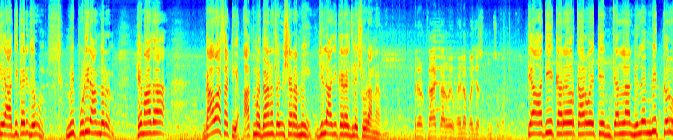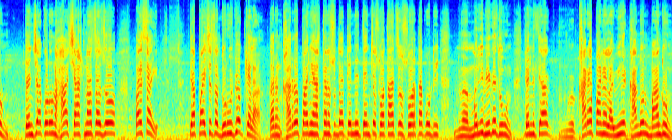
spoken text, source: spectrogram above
ते अधिकारी धरून मी पुढील आंदोलन हे माझा गावासाठी आत्मदानाचा इशारा मी जिल्हा अधिकाऱ्याला दिल्याशिवाय राहणार. त्यावर काय कारवाई व्हायला पाहिजे असं तुमचं मत? त्या अधिकाऱ्यावर कारवाई ते त्यांना निलंबित करून त्यांच्याकडून हा शासनाचा जो पैसा आहे त्या पैशाचा दुरुपयोग केला. कारण खारं पाणी असतानासुद्धा त्यांनी त्यांच्या स्वतःचं स्वार्थापोटी म- होऊन त्यांनी त्या खाऱ्या पाण्याला विहीर खांदून बांधून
